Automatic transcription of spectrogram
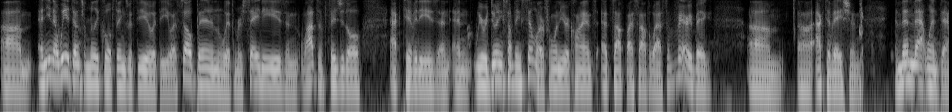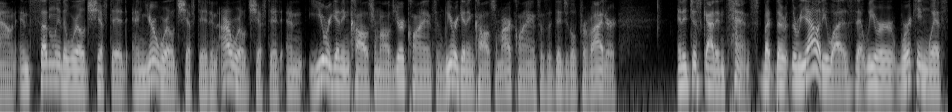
Um, and you know, we had done some really cool things with you at the U.S. Open, with Mercedes, and lots of digital activities. And and we were doing something similar for one of your clients at South by Southwest, a very big um, uh, activation. And then that went down, and suddenly the world shifted, and your world shifted, and our world shifted. And you were getting calls from all of your clients, and we were getting calls from our clients as a digital provider. And it just got intense. But the, the reality was that we were working with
